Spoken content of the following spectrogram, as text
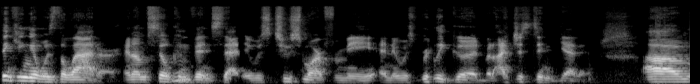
thinking it was the latter. And I'm still convinced that it was too smart for me and it was really good, but I just didn't get it. Um,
